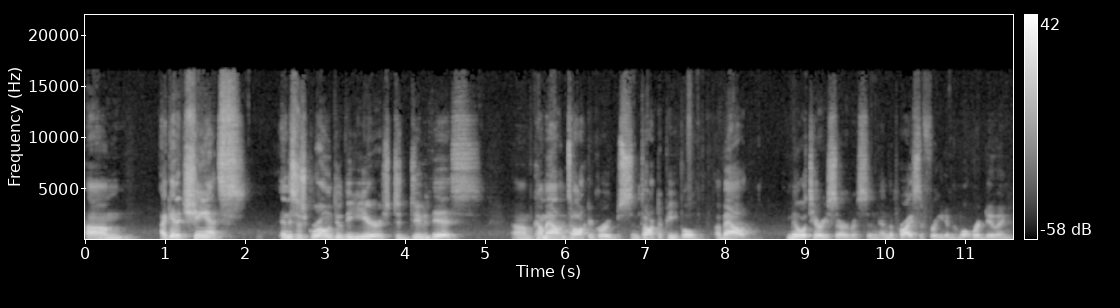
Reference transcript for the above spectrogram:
um, I get a chance, and this has grown through the years, to do this um, come out and talk to groups and talk to people about military service and, and the price of freedom and what we're doing.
